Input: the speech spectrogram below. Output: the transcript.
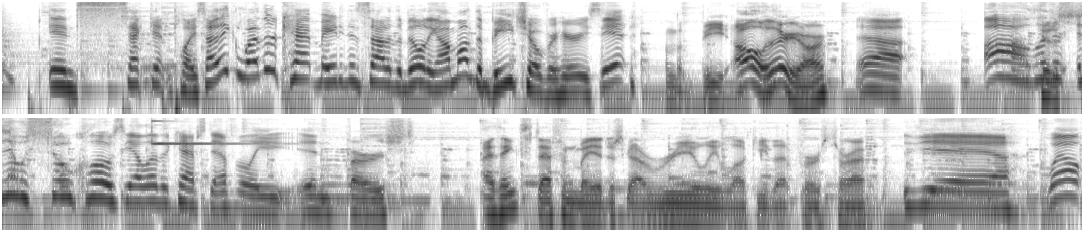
I'm in second place. I think Leathercap made it inside of the building. I'm on the beach over here. You see it? On the beach. Oh, there you are. Yeah. Oh, Leather. That was so close. Yeah, Leathercap's definitely in first. I think Stefan may have just got really lucky that first try. Yeah. Well,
